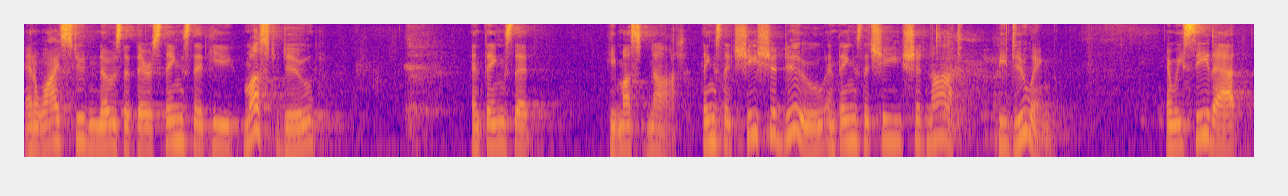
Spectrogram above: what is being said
And a wise student knows that there's things that he must do and things that he must not. Things that she should do and things that she should not be doing. And we see that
